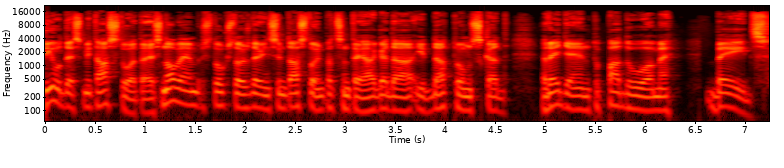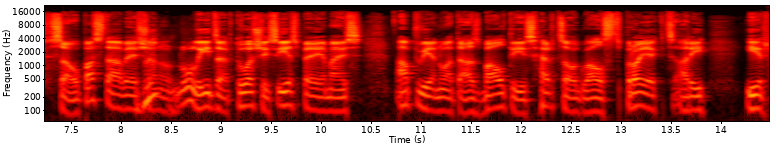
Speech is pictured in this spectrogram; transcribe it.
28. novembris 1918. gadā ir datums, kad reģentu padome beidz savu pastāvēšanu. Mm. Nu, līdz ar to šis iespējamais apvienotās Baltijas hercogu valsts projekts arī ir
